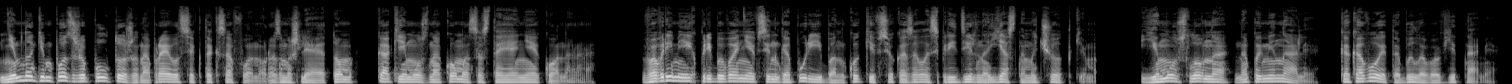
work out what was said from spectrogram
Немногим позже Пул тоже направился к таксофону, размышляя о том, как ему знакомо состояние Конора. Во время их пребывания в Сингапуре и Бангкоке все казалось предельно ясным и четким. Ему словно напоминали, каково это было во Вьетнаме.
